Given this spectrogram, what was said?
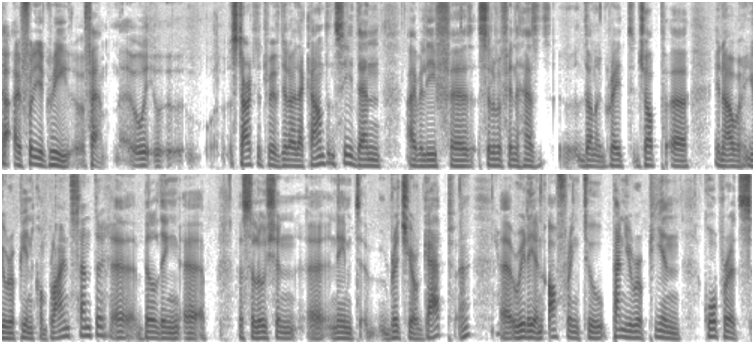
Yeah, I fully agree. Started with Deloitte Accountancy, then I believe uh, Silverfin has done a great job uh, in our European Compliance Center, uh, building uh, a solution uh, named Bridge Your Gap, uh, yeah. really an offering to pan-European corporates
